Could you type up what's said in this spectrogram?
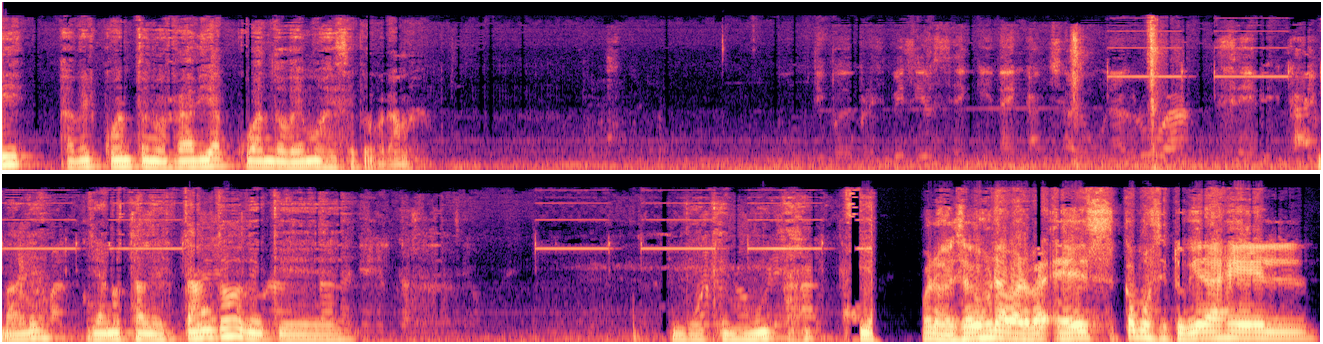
y a ver cuánto nos radia cuando vemos ese programa. ¿Vale? Ya nos está alertando de que. Bueno, eso es una barbaridad. Es como si tuvieras el,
